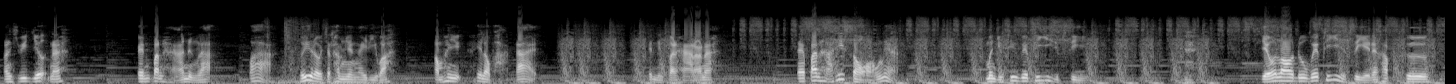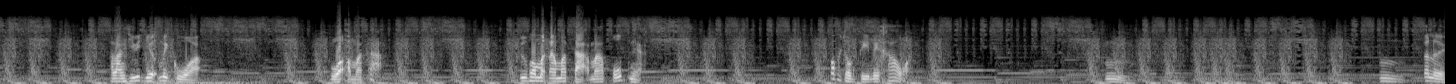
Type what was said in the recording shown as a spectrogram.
พลังชีวิตเยอะนะ เป็นปัญหาหนึ่งละว่าเฮ้ยเราจะทำยังไงดีวะทำให้ให้เราผ่านได้ เป็นหนึ่งปัญหาแล้วนะแต่ปัญหาที่สองเนี่ย มันอยู่ที่เว็บที่ 24 เดี๋ยวรอดูเว็บที่ 24 นะครับ คือ พลังชีวิตเยอะไม่กลัว กลัวอมตะ คือพอมันอมตะมาปุ๊บเนี่ย ก็โจมตีไม่เข้าอะ อืม อืม ก็เลย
